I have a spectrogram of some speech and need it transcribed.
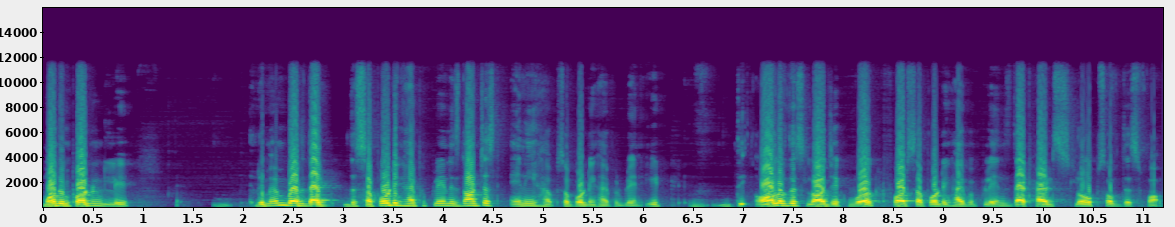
more importantly remember that the supporting hyperplane is not just any supporting hyperplane. It the, all of this logic worked for supporting hyperplanes that had slopes of this form.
